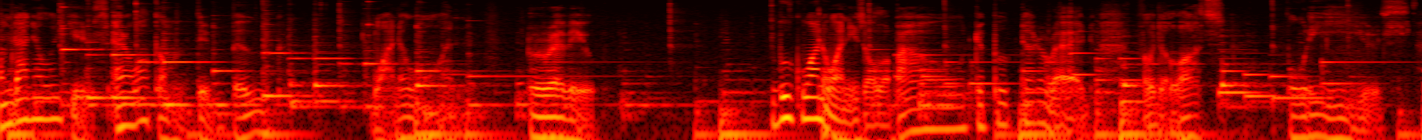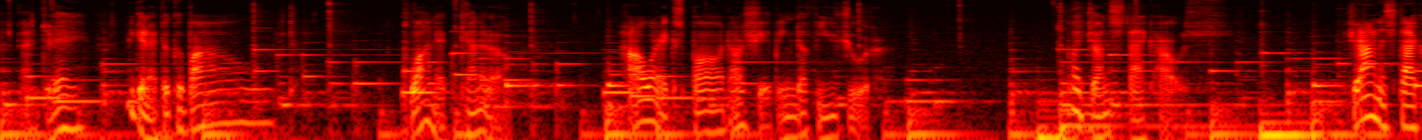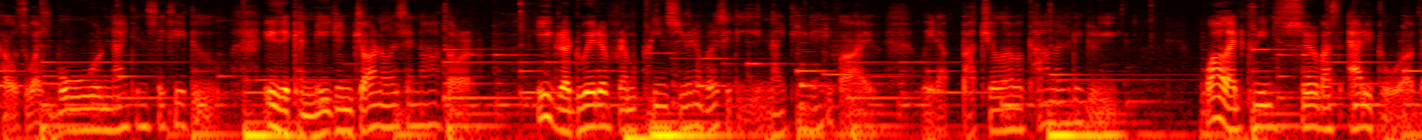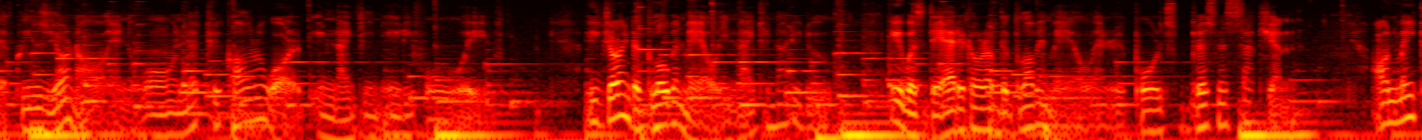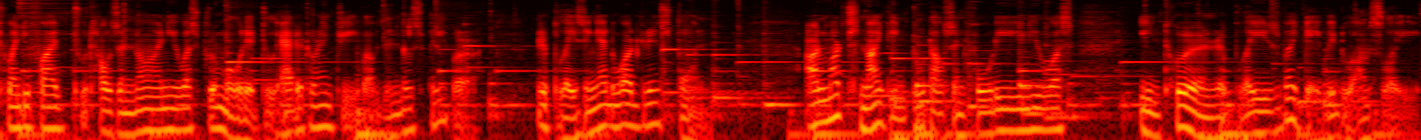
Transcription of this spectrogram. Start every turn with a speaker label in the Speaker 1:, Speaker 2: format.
Speaker 1: I'm Daniel Lucas, and welcome to Book 101 Review. Book 101 is all about the book that I read for the last 40 years. And today, we're gonna talk about Planet Canada. How our expats are shaping the future. By John Stackhouse. John Stackhouse was born 1962. is a Canadian journalist and author. He graduated from Queen's University in 1985 with a Bachelor of Commerce degree. While at Queen's, he served as editor of the Queen's Journal and won the Tricolor Award in 1985. He joined the Globe and Mail in 1992. He was the editor of the Globe and Mail and reports business section. On May 25, 2009, he was promoted to editor in chief of the newspaper, replacing Edward Greenspon. On March 19, 2014, he was in turn replaced by David Walmsley.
